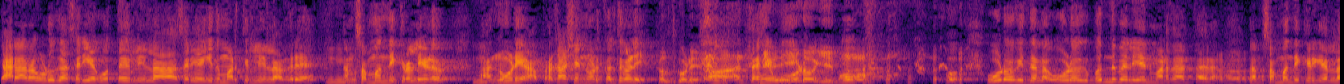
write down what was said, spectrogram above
ಯಾರು ಹುಡುಗ ಸರಿಯಾಗಿ ಓದ್ತಾ ಇರಲಿಲ್ಲ ಸರಿಯಾಗಿ ಇದು ಮಾಡ್ತಿರ್ಲಿಲ್ಲ ಅಂದರೆ ನಮ್ಮ ಸಂಬಂಧಿಕರಲ್ಲಿ ಹೇಳೋರು "ಆ, ನೋಡಿ ಆ ಪ್ರಕಾಶನ್ ನೋಡಿ ಕಲ್ತ್ಕೊಳ್ಳಿ. ಕಲ್ತ್ಕೊಳ್ಳಿ. ಅಂತ ಹೇಳಿ. ಓಡೋಗಿ. ಓಡೋಗಿದ್ದಲ್ಲ ಓಡೋಗಿ ಬಂದ ಮೇಲೆ ಏನು ಮಾಡ್ದ ಅಂತ ನಮ್ಮ ಸಂಬಂಧಿಕರಿಗೆಲ್ಲ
